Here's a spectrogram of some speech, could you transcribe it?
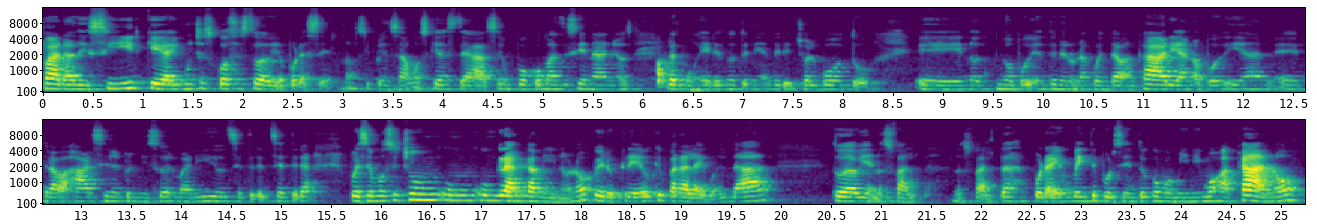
para decir que hay muchas cosas todavía por hacer, ¿no? Si pensamos que hasta hace un poco más de 100 años las mujeres no tenían derecho al voto, eh, no, no, podían tener una cuenta bancaria, no podían eh, trabajar sin el permiso del marido, etcétera, etcétera, pues hemos hecho un, un, un gran camino, ¿no? Pero creo que para la igualdad todavía nos falta nos falta por ahí un 20% como mínimo acá, ¿no?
